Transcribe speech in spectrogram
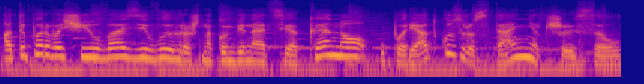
А тепер вашій увазі виграшна комбінація кено у порядку зростання чисел.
